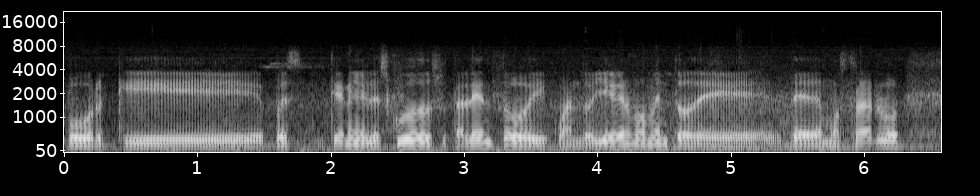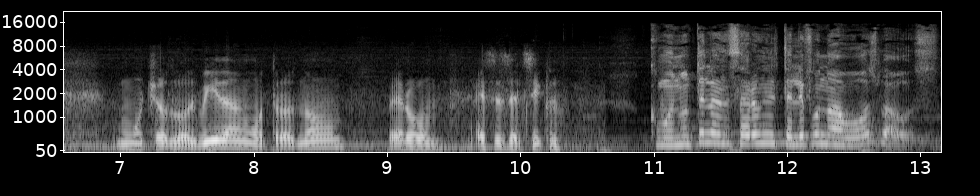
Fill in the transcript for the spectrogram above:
Porque pues tienen el escudo de su talento y cuando llegue el momento de, demostrarlo, muchos lo olvidan, otros no, pero ese es el ciclo. Como no te lanzaron el teléfono a vos, vos.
